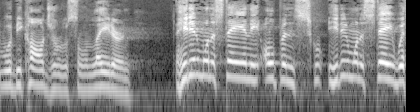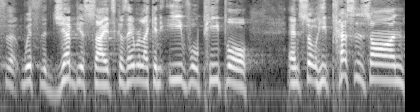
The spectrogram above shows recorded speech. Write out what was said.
would be called Jerusalem later. And he didn't want to stay in the open, he didn't want to stay with the, with the Jebusites because they were like an evil people. And so he presses on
